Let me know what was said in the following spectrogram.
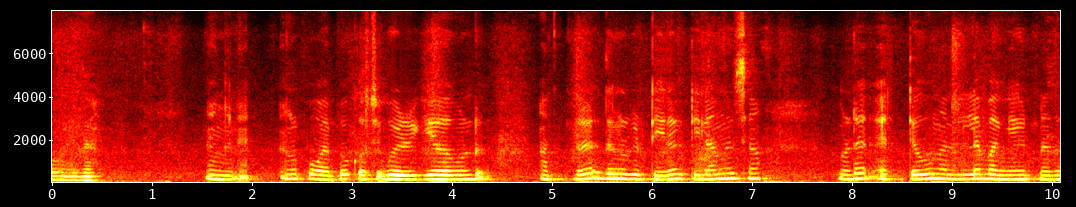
പോയത്. അങ്ങനെ ഞങ്ങൾ പോയപ്പോൾ കുറച്ച് വഴുകിയതുകൊണ്ട് അത്ര ഇത് കിട്ടിയില്ല. കിട്ടിയില്ല എന്ന് വെച്ചാൽ ഇവിടെ ഏറ്റവും നല്ല ഭംഗി കിട്ടുന്നത്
